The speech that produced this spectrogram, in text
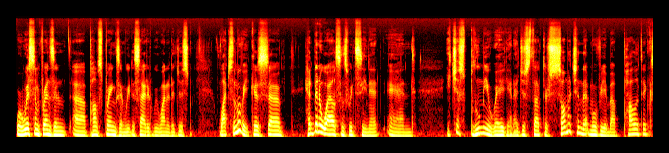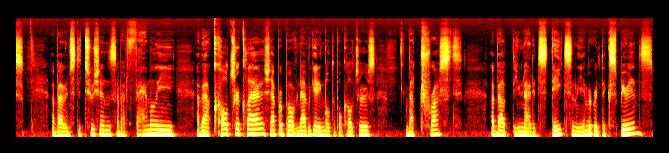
we're with some friends in uh, Palm Springs, and we decided we wanted to just watch the movie because uh, had been a while since we'd seen it, and it just blew me away again. I just thought there's so much in that movie about politics, about institutions, about family, about culture clash, apropos of navigating multiple cultures, about trust about the United States and the immigrant experience,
